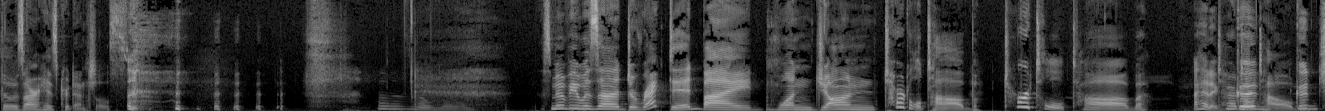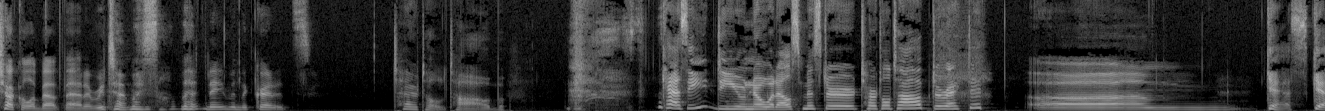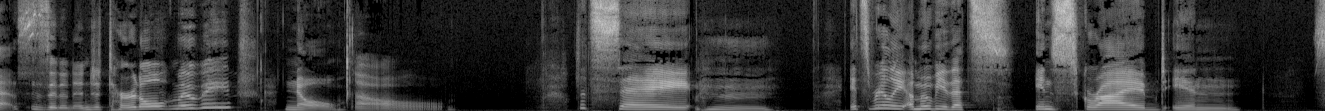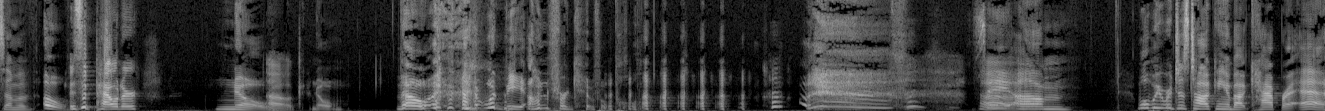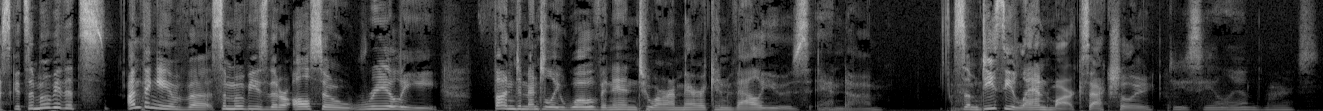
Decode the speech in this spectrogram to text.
Those are his credentials. Oh man. this movie was uh, directed by one John Turteltaub. Turtle Tob. I had a good good chuckle about that every time I saw that name in the credits. Turteltaub. Cassie, do you know what else Mr. Turteltaub directed? Um, Guess, guess. is it a Ninja Turtle movie? No. Oh, Let's say, hmm. It's really a movie that's inscribed in some of. Oh, is it Powder? no. Oh, okay. No. Though that would be unforgivable. Say, um, well, we were just talking about Capra esque. It's a movie that's. I'm thinking of uh, some movies that are also really fundamentally woven into our American values and um, some DC landmarks, actually. DC landmarks.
